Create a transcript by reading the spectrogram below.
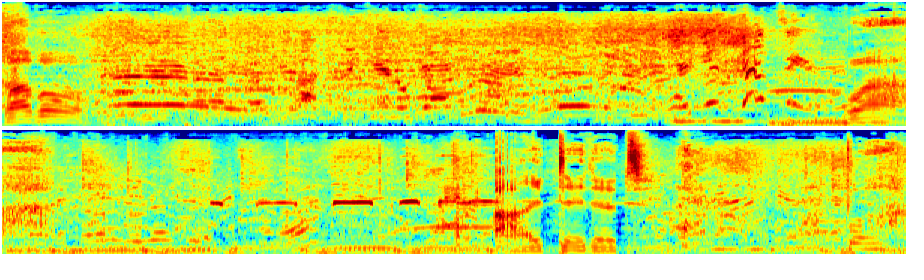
Bravo. Wow. I did it. Boah.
